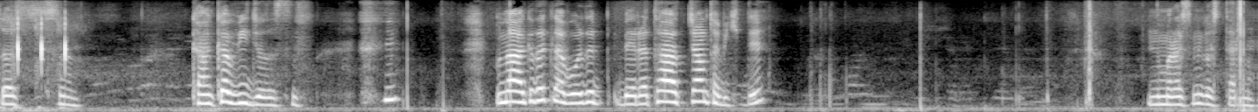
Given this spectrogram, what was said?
videodasın. Kanka videodasın. Bunu arkadaşlar bu arada Berat'a atacağım tabii ki de. Numarasını göstermem.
